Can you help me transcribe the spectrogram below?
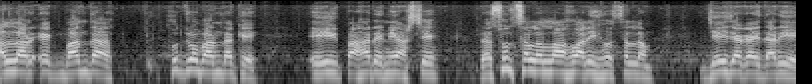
আল্লাহর এক বান্দা, ক্ষুদ্র বান্দাকে এই পাহাড়ে নিয়ে আসছে। রসুল সাল্লাহ আলী ওসাল্লাম যেই জায়গায় দাঁড়িয়ে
